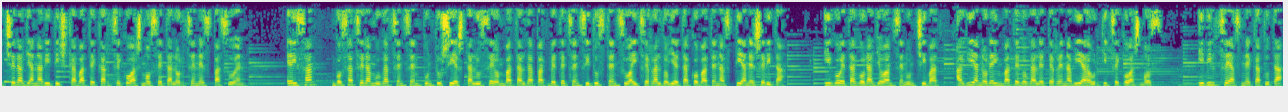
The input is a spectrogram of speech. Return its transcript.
etxera janari pixka bat ekartzeko asmoz eta lortzen ezpazuen. Eizan, gozatzera mugatzen zen puntu siesta luzeon bat aldapak betetzen zituzten zua itzerraldoietako baten azpian eserita. Igo eta gora joan zen untxi bat, agian orein bat edo galeterren abia aurkitzeko asmoz ibiltzeaz nekatuta,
